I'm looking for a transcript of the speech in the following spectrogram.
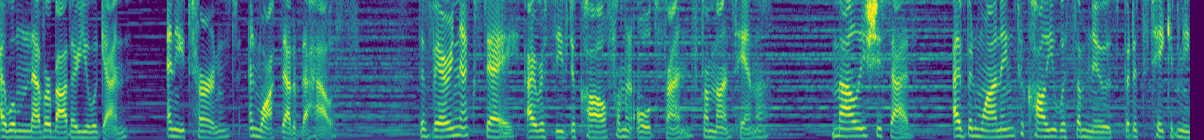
I will never bother you again. And he turned and walked out of the house. The very next day, I received a call from an old friend from Montana. Molly, she said, I've been wanting to call you with some news, but it's taken me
